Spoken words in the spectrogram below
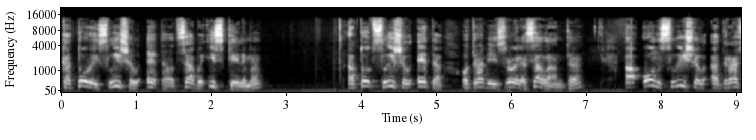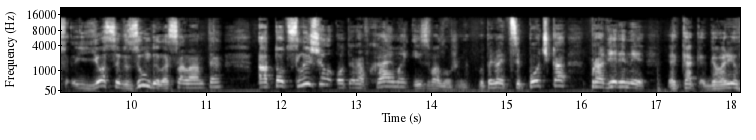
который слышал это от Сабы из Келема, а тот слышал это от Раби Исроиля Саланта, а он слышал от Раш Йосеф Зундела Саланта, а тот слышал от Равхайма из Воложина. Вы понимаете, цепочка проверенные, э, как говорил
